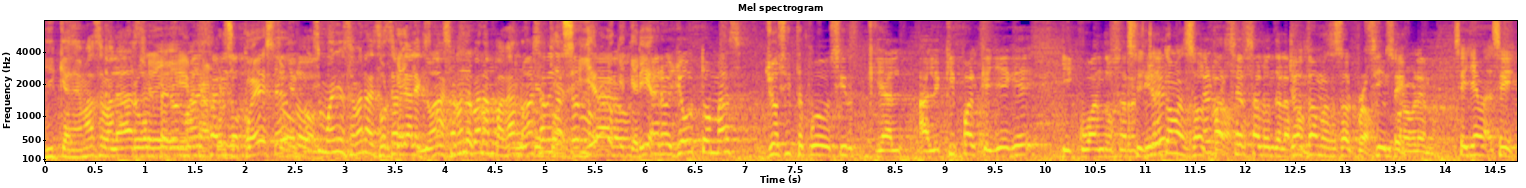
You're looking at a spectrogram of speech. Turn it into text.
y que además se van Claro, a hacer pero no han por supuesto. El próximo año se van a deshacer de Alex no no le van a pagar no lo que consiguieron lo que querían. Pero Joe Thomas, yo sí te puedo decir que al, al equipo al que llegue y cuando se Sí, retire, Joe Thomas él va a ser Salón de la Joe Fama. Thomas es All Pro. Sin Sí. problema. Sí, lleva, sí.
